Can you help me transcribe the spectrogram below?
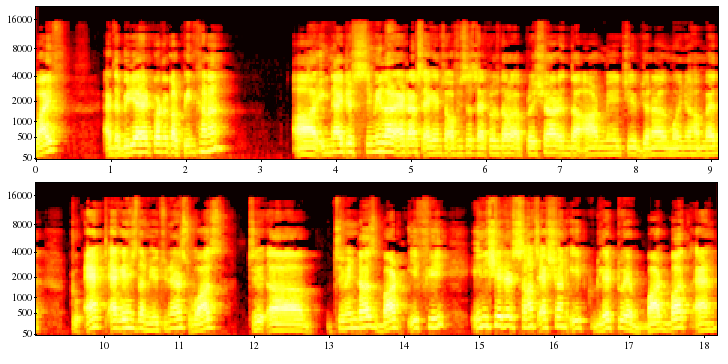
wife at the BDR headquarters called Pinkhana, uh, ignited similar attacks against officers across the pressure in the army. Chief General Moin Ahmed to act against the mutineers was uh, tremendous, but if he initiated such action, it led to a bloodbath and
